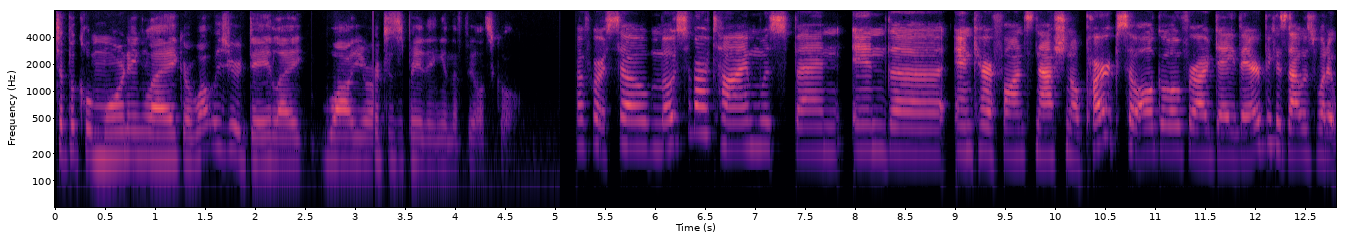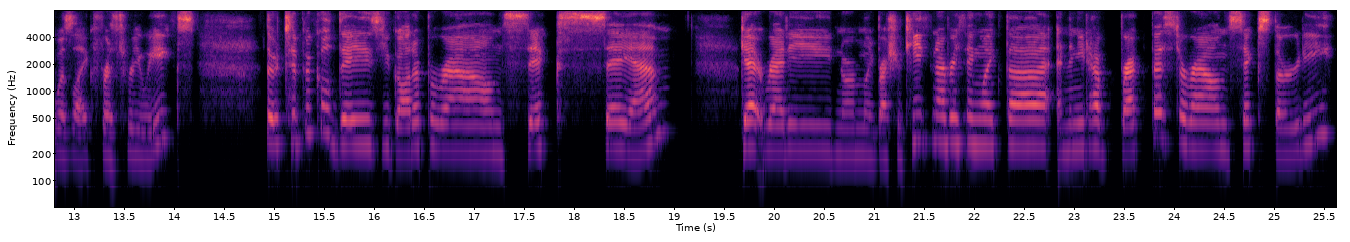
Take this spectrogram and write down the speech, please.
typical morning like or what was your day like while you were participating in the field school? Of course. So most of our time was spent in the Ankarafantsika national park. So i'll go over our day there because that was what it was like for three weeks. So typical days you got up around 6 a.m get ready normally brush your teeth and everything like that and then you'd have breakfast around 6.30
